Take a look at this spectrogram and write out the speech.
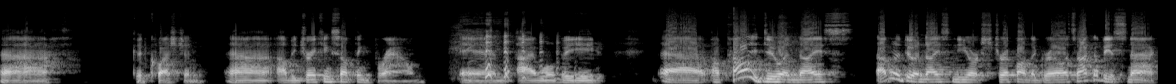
Uh, good question. Uh, I'll be drinking something brown, and I will be, uh, I'll probably do a nice, I'm going to do a nice New York strip on the grill. It's not going to be a snack.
